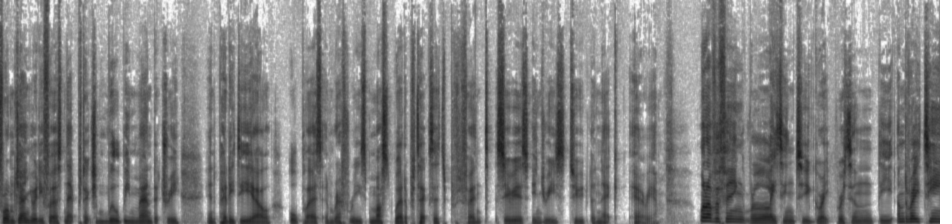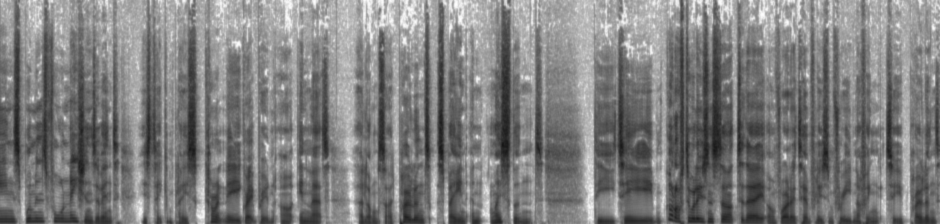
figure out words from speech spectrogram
from January 1st, net protection will be mandatory in Penny DEL. All players and referees must wear the protector to prevent serious injuries to the neck area. One other thing relating to Great Britain the Under 18s Women's Four Nations event is taking place currently. Great Britain are in that alongside Poland, Spain, and Iceland. The team got off to a losing start today on Friday, 10th, losing 3 nothing to Poland.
